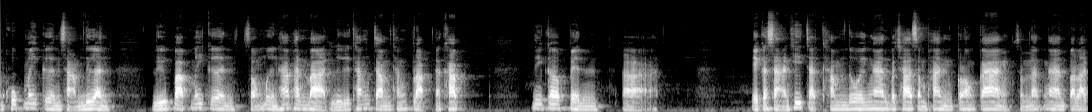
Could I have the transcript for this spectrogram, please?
ำคุกไม่เกิน 3 เดือน หรือปรับไม่เกิน 25,000 บาท หรือทั้งจำทั้งปรับนะครับ นี่ก็เป็นอเอกสารที่จัดทำโดยงานประชาสัมพันธ์กองกลางสำนักงานปลัด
